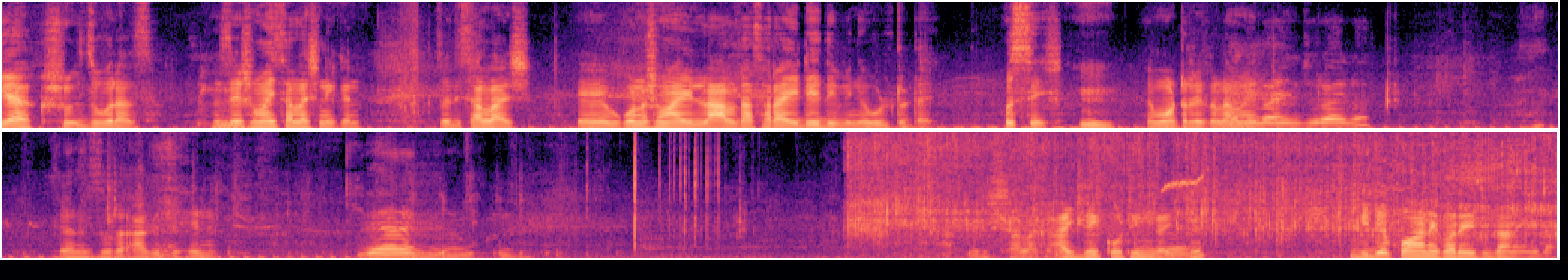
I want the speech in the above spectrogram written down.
ইয়া যুবরাজ যে সময় চালাস নি কেন? যদি চালাস কোনো সময় লালটা ছাড়া এটাই দিবি না উল্টোটায়। বুঝছিস? মোটরে কলাম লাইন জুড়াই না। জোর আগে দেখে নি। শালা গাই দেখ কঠিন গাই হ্যাঁ? ভিডিও কোয়ানে করে এটি জানে এটা।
